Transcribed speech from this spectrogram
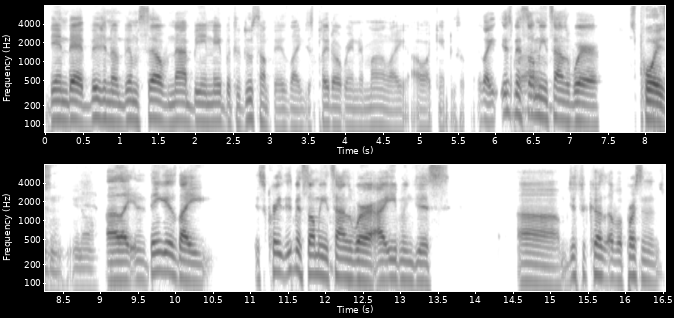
then that vision of themselves not being able to do something is like just played over in their mind like oh i can't do something like it's been right. so many times where it's poison you know uh like the thing is like it's crazy it's been so many times where i even just um just because of a person's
